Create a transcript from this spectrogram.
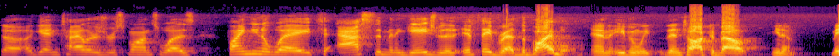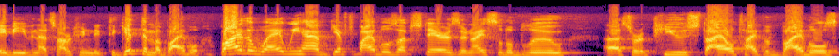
So again, Tyler's response was, finding a way to ask them and engage with it if they've read the Bible. And even we then talked about, you know, maybe even that's an opportunity to get them a Bible. By the way, we have gift Bibles upstairs. They're nice little blue, uh, sort of pew style type of Bibles.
